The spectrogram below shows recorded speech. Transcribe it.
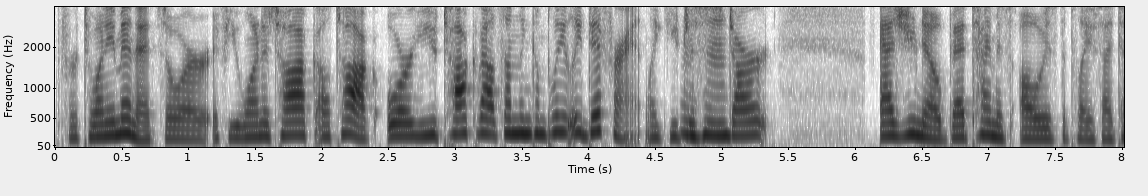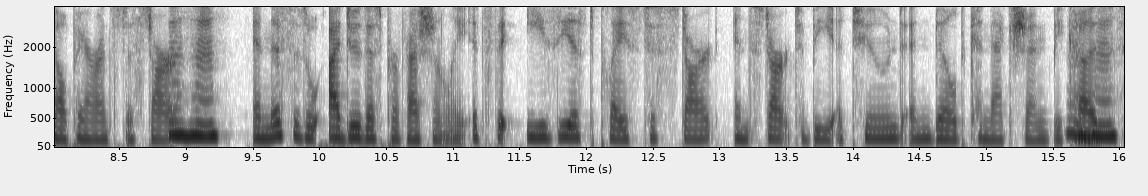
for 20 minutes or if you want to talk i'll talk or you talk about something completely different. Like you just mm-hmm. start as you know bedtime is always the place i tell parents to start and this is i do this professionally it's the easiest place to start and start to be attuned and build connection because mm-hmm.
